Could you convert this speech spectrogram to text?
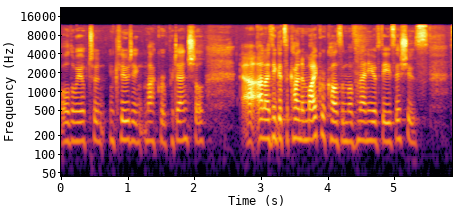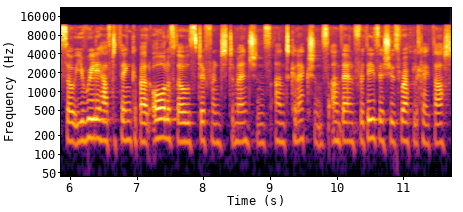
all the way up to including macro-prudential. Uh, and I think it's a kind of microcosm of many of these issues. So you really have to think about all of those different dimensions and connections, and then for these issues, replicate that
